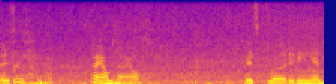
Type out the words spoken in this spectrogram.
This is Pam's house. It's flooded in.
